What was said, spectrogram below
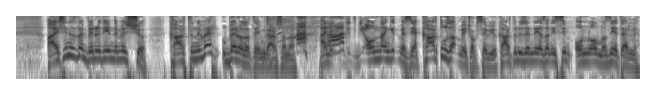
Ayşe'nin zaten ben ödeyeyim demesi şu. Kartını ver ben uzatayım garsona. hani ondan gitmesin. Ya kartı uzatmayı çok seviyor. Kartın üzerinde yazan isim onun olması yeterli.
